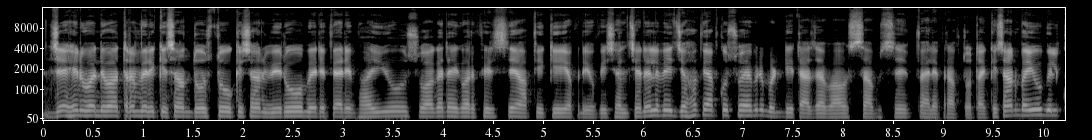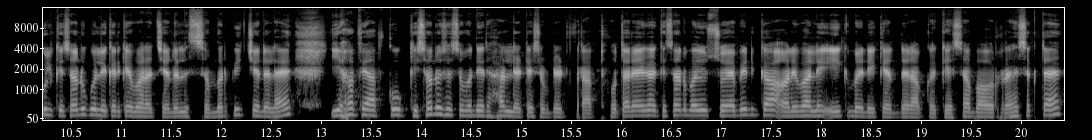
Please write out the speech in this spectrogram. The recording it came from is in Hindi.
जय हिंद वंदे मातरम। मेरे किसान दोस्तों, किसान वीरों, मेरे प्यारे भाइयों, स्वागत है एक बार फिर से आप ही के अपने ऑफिशियल चैनल में, जहाँ पे आपको सोयाबीन मंडी ताज़ा भाव सबसे पहले प्राप्त होता है। किसान भाइयों, बिल्कुल किसानों को लेकर के हमारा चैनल समर्पित चैनल है। यहाँ पे आपको किसानों से संबंधित हर लेटेस्ट अपडेट प्राप्त होता रहेगा। किसान भाइयों, सोयाबीन का आने वाले एक महीने के अंदर आपका कैसा भाव रह सकता है?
